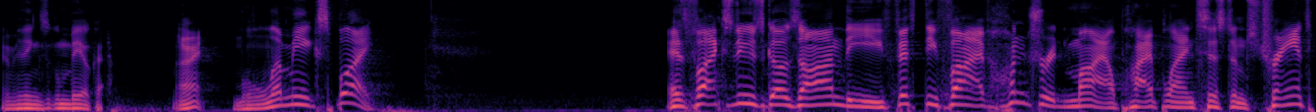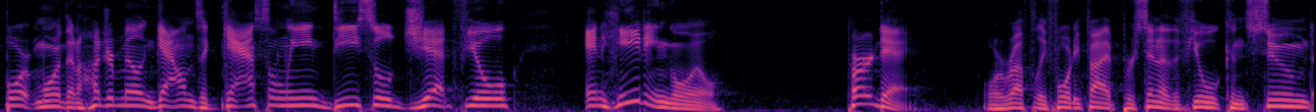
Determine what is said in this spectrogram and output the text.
everything's going to be okay. All right. Well, let me explain. As Fox News goes on, the 5,500 mile pipeline systems transport more than 100 million gallons of gasoline, diesel, jet fuel, and heating oil per day or roughly 45% of the fuel consumed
